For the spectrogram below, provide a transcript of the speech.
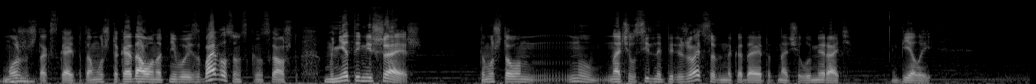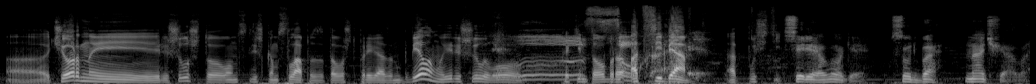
можешь так сказать, потому что когда он от него избавился, он ска- сказал, что мне ты мешаешь. Потому что он, ну, начал сильно переживать, особенно когда этот начал умирать, белый. Черный решил, что он слишком слаб из-за того, что привязан к белому, и решил его каким-то образом от себя отпустить. Сериология. Судьба. Начало.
